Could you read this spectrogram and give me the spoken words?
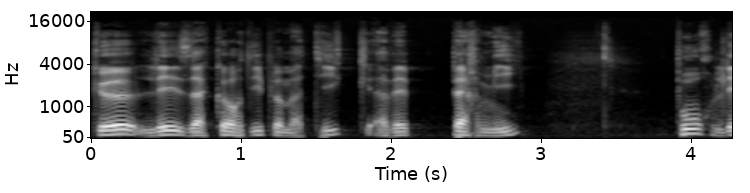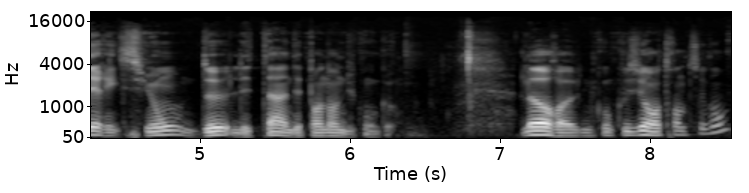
que les accords diplomatiques avaient permis pour l'érection de l'État indépendant du Congo. Alors, une conclusion en 30 secondes?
